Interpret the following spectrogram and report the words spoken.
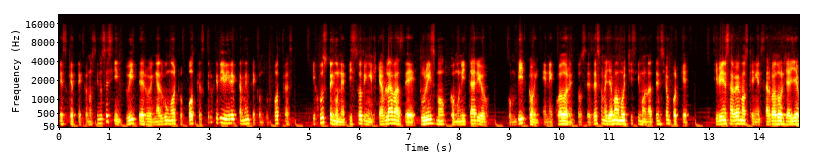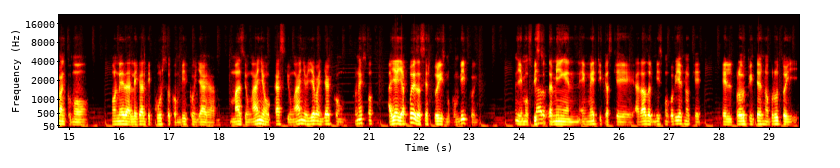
es que te conocí, no sé si en Twitter o en algún otro podcast, creo que di directamente con tu podcast. Y justo en un episodio en el que hablabas de turismo comunitario con Bitcoin en Ecuador, entonces eso me llamó muchísimo la atención porque si bien sabemos que en El Salvador ya llevan como moneda legal de curso con Bitcoin ya más de un año o casi un año, llevan ya con, con eso, allá ya puedes hacer turismo con Bitcoin. Y hemos visto también en, en, métricas que ha dado el mismo gobierno que el Producto Interno Bruto y,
